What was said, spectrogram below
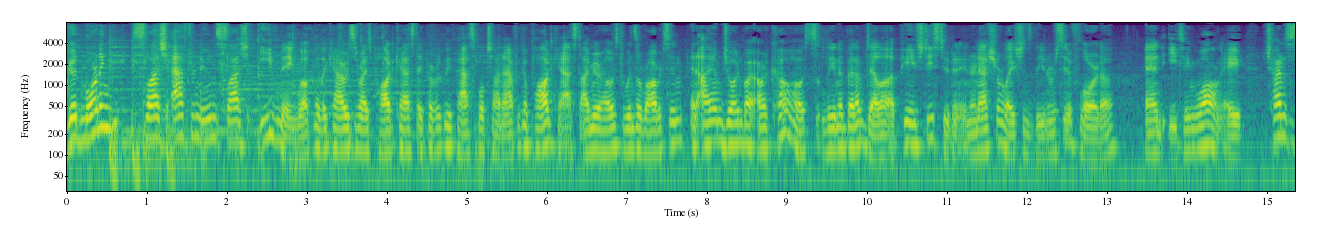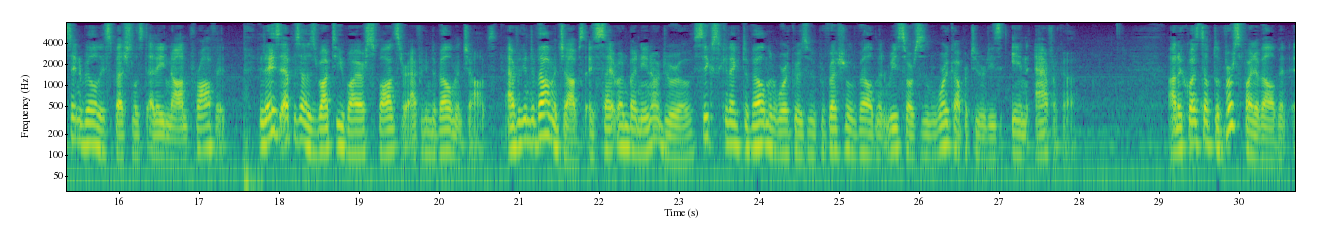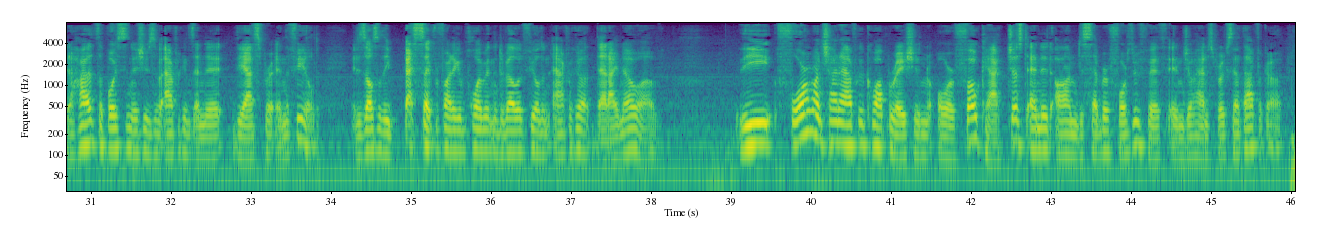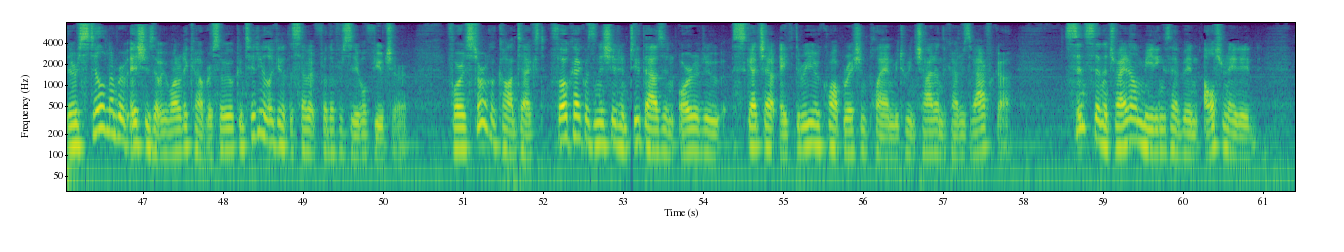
Good morning slash afternoon slash evening. Welcome to the Calories and Rise podcast, a perfectly passable China Africa podcast. I'm your host, Winslow Robertson, and I am joined by our co-hosts, Lina Benabdallah, a PhD student in international relations at the University of Florida, and Yiting Wong, a China sustainability specialist at a nonprofit. Today's episode is brought to you by our sponsor, African Development Jobs. African Development Jobs, a site run by Nino Duro, seeks to connect development workers with professional development resources and work opportunities in Africa. On a quest to help diversify development, it highlights the voices and issues of Africans and the diaspora in the field. It is also the best site for finding employment in the development field in Africa that I know of. The Forum on China-Africa Cooperation, or FOCAC, just ended on December 4th through 5th in Johannesburg, South Africa. There are still a number of issues that we wanted to cover, so we will continue looking at the summit for the foreseeable future. For historical context, FOCAC was initiated in 2000 in order to sketch out a three-year cooperation plan between China and the countries of Africa. Since then, the triennial meetings have been alternated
